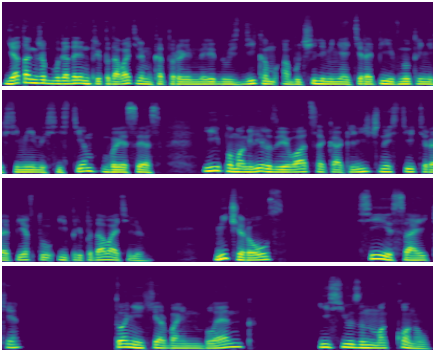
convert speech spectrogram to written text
Я также благодарен преподавателям, которые наряду с Диком обучили меня терапии внутренних семейных систем, ВСС, и помогли развиваться как личности, терапевту и преподавателю. Мичи Роуз, Сия Сайке, Тони Хербайн Бленк и Сьюзен МакКоннелл.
